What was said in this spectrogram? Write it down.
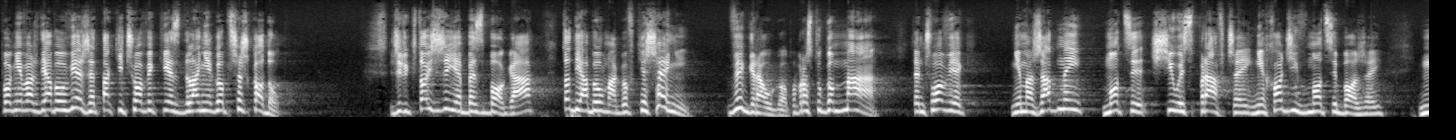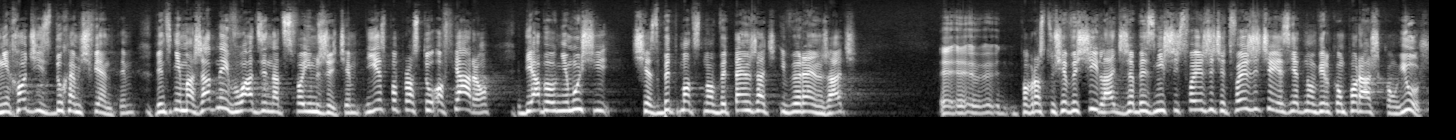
ponieważ diabeł wie, że taki człowiek jest dla niego przeszkodą. Jeżeli ktoś żyje bez Boga, to diabeł ma go w kieszeni. Wygrał go, po prostu go ma. Ten człowiek nie ma żadnej mocy siły sprawczej, nie chodzi w mocy Bożej, nie chodzi z Duchem Świętym, więc nie ma żadnej władzy nad swoim życiem i jest po prostu ofiarą. Diabeł nie musi się zbyt mocno wytężać i wyrężać, yy, yy, po prostu się wysilać, żeby zniszczyć swoje życie. Twoje życie jest jedną wielką porażką. Już.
